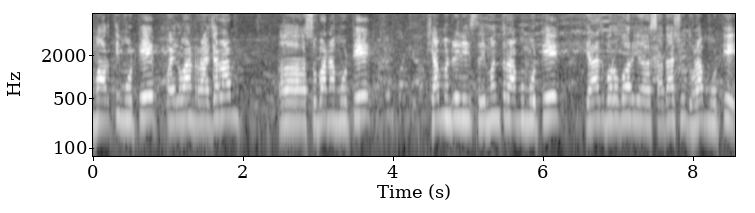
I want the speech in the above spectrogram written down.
मारुती मोठे पैलवान राजाराम सुभाना सुबाना मोठे ह्या मंडळीने श्रीमंत राम मोठे त्याचबरोबर सदाशिव धुळा मोठे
